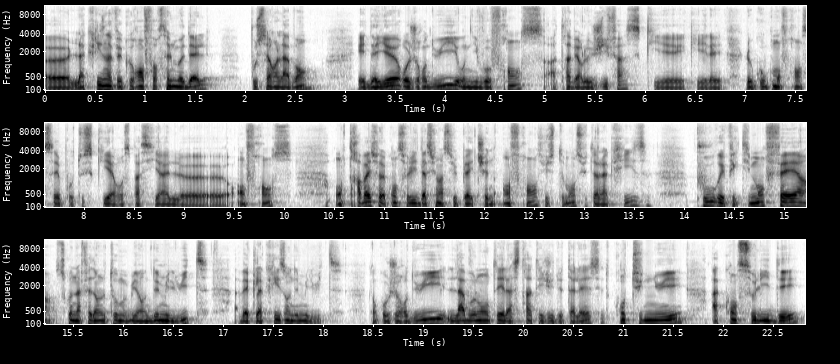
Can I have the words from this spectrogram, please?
Euh, la crise n'a fait que renforcer le modèle, pousser en l'avant. Et d'ailleurs, aujourd'hui, au niveau France, à travers le GIFAS, qui est, le groupement français pour tout ce qui est aérospatial euh, en France, on travaille sur la consolidation de la supply chain en France, justement, suite à la crise, pour effectivement faire ce qu'on a fait dans l'automobile en 2008, avec la crise en 2008. Donc aujourd'hui, la volonté et la stratégie de Thales, c'est de continuer à consolider,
